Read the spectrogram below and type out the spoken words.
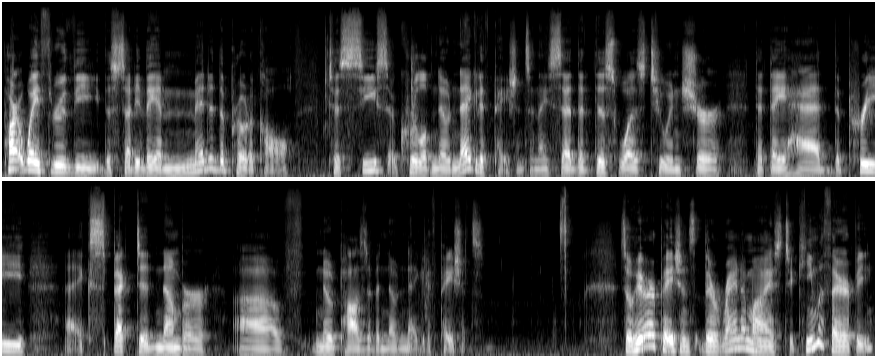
partway through the, the study, they amended the protocol to cease accrual of node negative patients, and they said that this was to ensure that they had the pre expected number of node positive and node negative patients. So here are patients, they're randomized to chemotherapy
